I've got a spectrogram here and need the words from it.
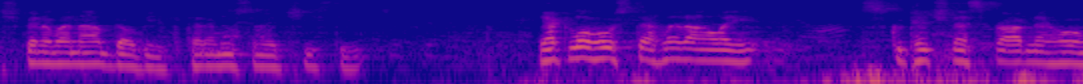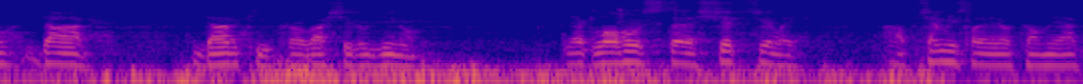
špinavé nábdobí, které musíme čistit. Jak dlouho jste hledali skutečně správného dar, dárky pro vaši rodinu? Jak dlouho jste šetřili a přemýšleli o tom, jak,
